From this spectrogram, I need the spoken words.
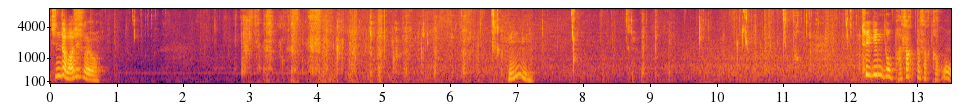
진짜 맛있어요. 음. 튀김도 바삭바삭하고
